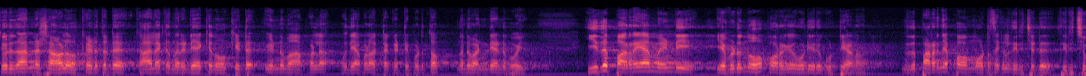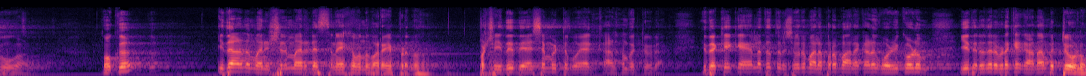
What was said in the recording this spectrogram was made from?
ചുരിദാറിന്റെ ഷാളും ഒക്കെ എടുത്തിട്ട് കാലൊക്കെ ഒന്ന് റെഡിയാക്കി നോക്കിയിട്ട് വീണ്ടും മാപ്പിള പുതിയാപ്പിള ഒറ്റ കെട്ടിപ്പിടുത്തം. എന്നിട്ട് വണ്ടി കണ്ട് പോയി. ഇത് പറയാൻ വേണ്ടി എവിടുന്നോ പുറകെ കൂടിയ ഒരു കുട്ടിയാണ് അവൻ. ഇത് പറഞ്ഞപ്പോൾ മോട്ടോർ സൈക്കിൾ തിരിച്ചിട്ട് തിരിച്ചു പോവുകയാണ്. നോക്ക് ഇതാണ് മനുഷ്യന്മാരുടെ സ്നേഹമെന്ന് പറയപ്പെടുന്നത്. പക്ഷെ ഇത് ദേശം വിട്ട് പോയാൽ കാണാൻ പറ്റൂല. ഇതൊക്കെ കേരളത്തിൽ തൃശ്ശൂർ മലപ്പുറം പാലക്കാട് കോഴിക്കോടും ഈ തിരുവനന്തപുരം ഇവിടെയൊക്കെ കാണാൻ പറ്റുള്ളൂ.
